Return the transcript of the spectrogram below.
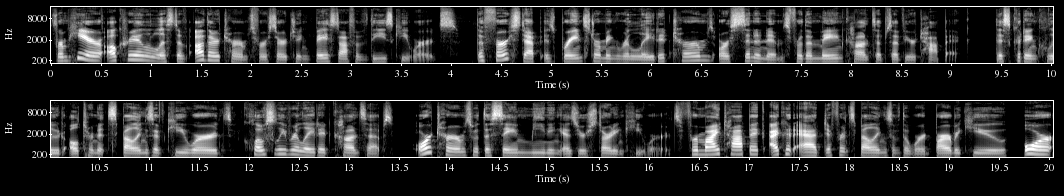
From here, I'll create a list of other terms for searching based off of these keywords. The first step is brainstorming related terms or synonyms for the main concepts of your topic. This could include alternate spellings of keywords, closely related concepts, or terms with the same meaning as your starting keywords. For my topic, I could add different spellings of the word barbecue or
